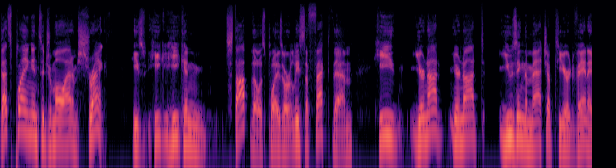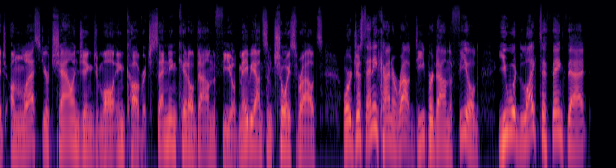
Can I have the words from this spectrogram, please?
that's playing into Jamal Adams' strength. He's he he can stop those plays or at least affect them he you're not you're not using the matchup to your advantage unless you're challenging Jamal in coverage, sending Kittle down the field, maybe on some choice routes or just any kind of route deeper down the field. You would like to think that,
